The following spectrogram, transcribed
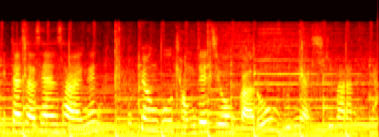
기타 자세한 사항은 부평구 경제지원과로 문의하시기 바랍니다.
